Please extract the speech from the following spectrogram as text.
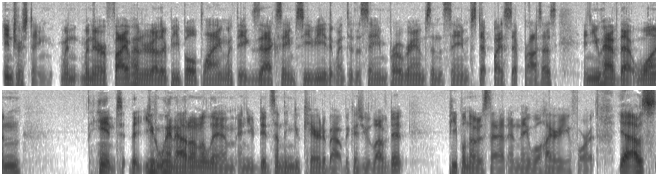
interesting when when there are 500 other people applying with the exact same CV that went through the same programs and the same step-by-step process and you have that one hint that you went out on a limb and you did something you cared about because you loved it people notice that and they will hire you for it. Yeah, I was,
